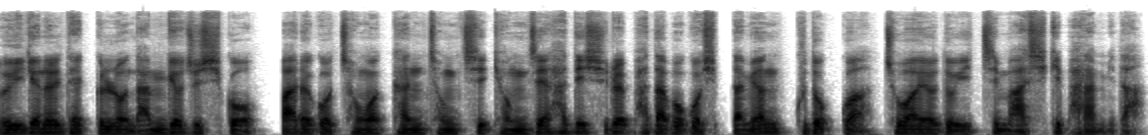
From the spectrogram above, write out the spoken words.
의견을 댓글로 남겨주시고 빠르고 정확한 정치 경제 핫이슈를 받아보고 싶다면 구독과 좋아요도 잊지 마시기 바랍니다.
